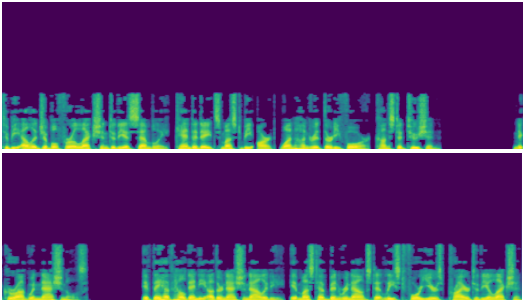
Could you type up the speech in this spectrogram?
To be eligible for election to the Assembly, candidates must be Art. 134, Constitution Nicaraguan nationals. If they have held any other nationality, it must have been renounced at least four years prior to the election.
